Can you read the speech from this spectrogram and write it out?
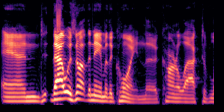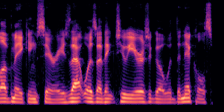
And that was not the name of the coin, the carnal act of lovemaking series. That was, I think, two years ago with the nickels.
